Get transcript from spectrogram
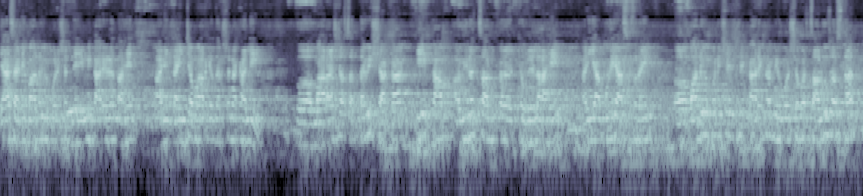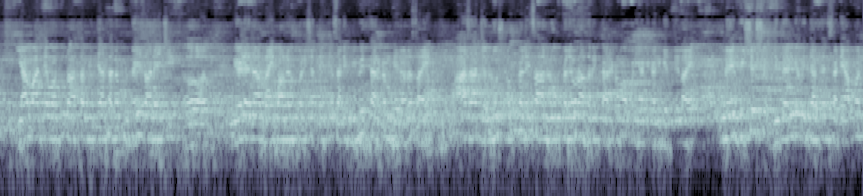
यासाठी बालरंग परिषद नेहमी कार्यरत आहे आणि त्यांच्या मार्गदर्शनाखाली महाराष्ट्रात सत्तावीस शाखा हे काम अविरत चालू क ठेवलेलं आहे. आणि यापुढे असंच राहील. मानवी परिषदेचे कार्यक्रम हे वर्षभर चालूच असतात. या माध्यमातून आता विद्यार्थ्यांना कुठेही जाण्याची वेळ येणार नाही. मानवी परिषद त्यांच्यासाठी विविध कार्यक्रम घेणारच आहे. आज हा जल्लोष लोककलेचा हा लोककलेवर आधारित कार्यक्रम आपण या ठिकाणी घेतलेला आहे. पुढे विशेष दिव्यांग विद्यार्थ्यांसाठी आपण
